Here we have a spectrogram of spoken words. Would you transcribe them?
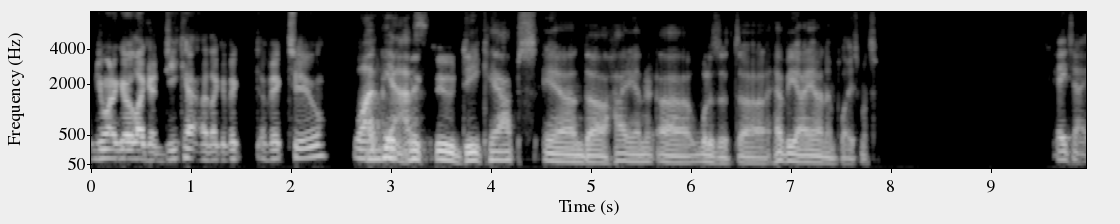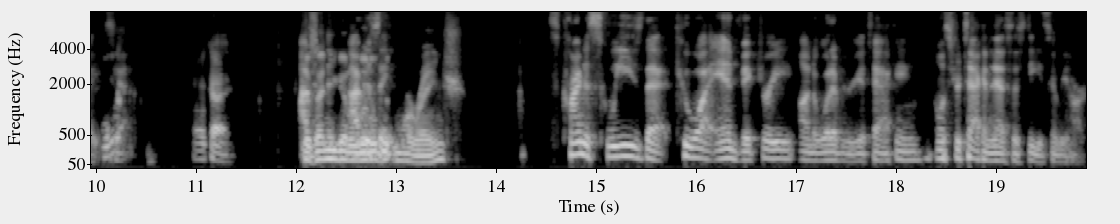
Do you want to go like a decap, like a Vic, a Vic two? Well, I'd yeah, I was- Vic do decaps and uh, high end. Uh, what is it? Uh, heavy ion emplacements. HIs, yeah. Okay. Because then you get a I'm little bit saying, more range. It's trying to squeeze that Kuat and victory onto whatever you're attacking. Unless you're attacking an SSD, it's gonna be hard.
